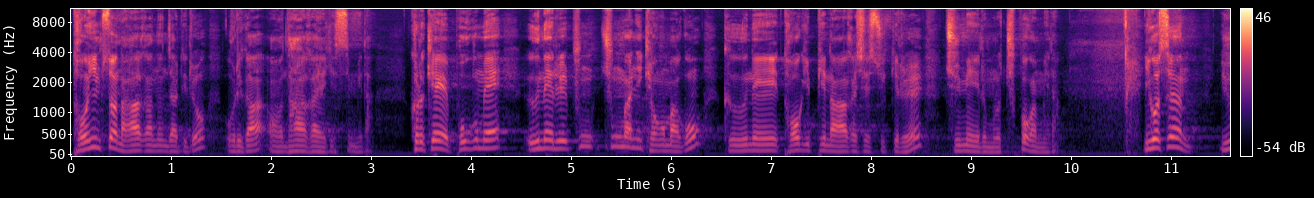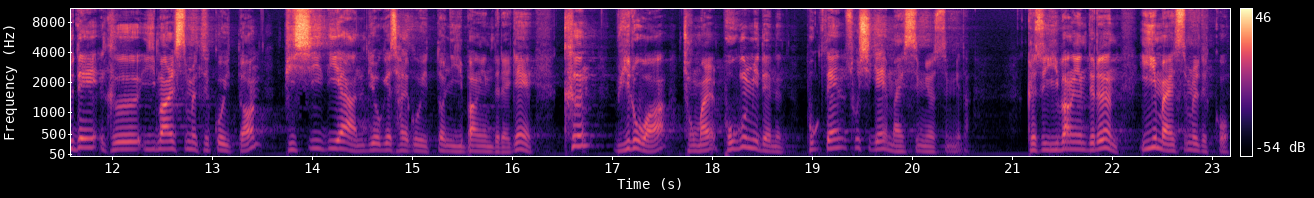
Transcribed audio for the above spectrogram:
더 힘써 나아가는 자리로 우리가 어, 나아가야겠습니다. 그렇게 복음의 은혜를 풍- 충만히 경험하고 그 은혜에 더 깊이 나아가실 수 있기를 주님의 이름으로 축복합니다. 이것은 유대 그 이 말씀을 듣고 있던 비시디아 안디옥에 살고 있던 이방인들에게 큰 위로와 정말 복음이 되는 복된 소식의 말씀이었습니다. 그래서 이방인들은 이 말씀을 듣고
